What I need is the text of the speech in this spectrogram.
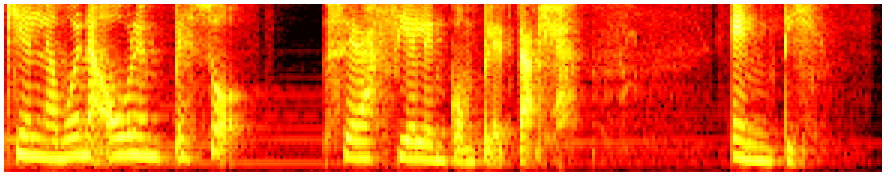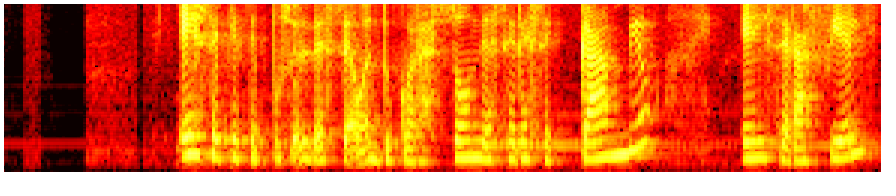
quien la buena obra empezó será fiel en completarla. En ti ese que te puso el deseo en tu corazón de hacer ese cambio, Él será fiel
